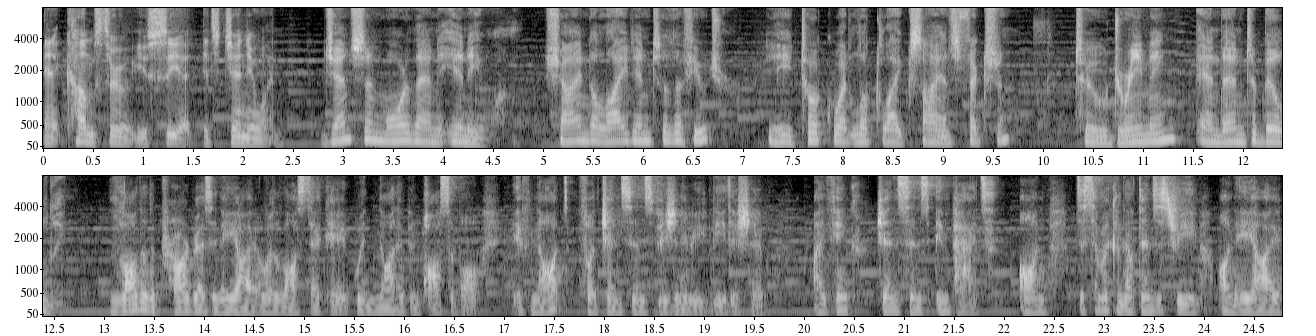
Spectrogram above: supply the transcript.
And it comes through. You see it. It's genuine. Jensen, more than anyone, shined a light into the future. He took what looked like science fiction to dreaming and then to building. A lot of the progress in AI over the last decade would not have been possible if not for Jensen's visionary leadership. I think Jensen's impact on the semiconductor industry, on AI,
